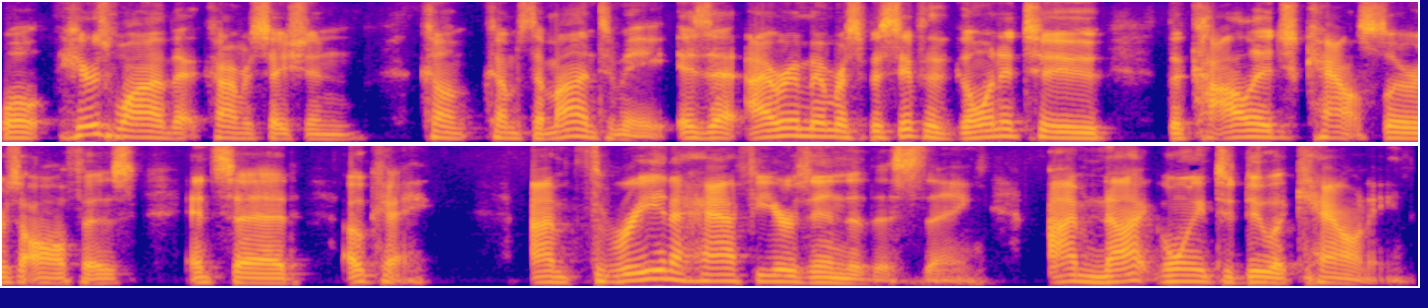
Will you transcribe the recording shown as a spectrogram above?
Well, here's why that conversation come, comes to mind to me is that I remember specifically going into the college counselor's office and said, okay, I'm three and a half years into this thing. I'm not going to do accounting,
